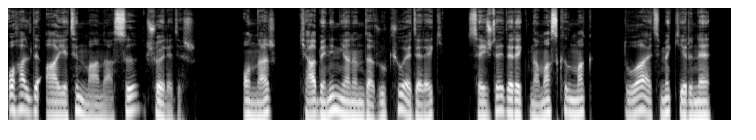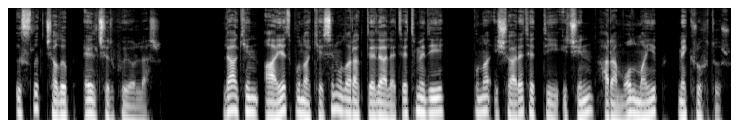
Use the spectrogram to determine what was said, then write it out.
O halde ayetin manası şöyledir. Onlar, Kabe'nin yanında rükû ederek, secde ederek namaz kılmak, dua etmek yerine ıslık çalıp el çırpıyorlar. Lakin ayet buna kesin olarak delalet etmediği, buna işaret ettiği için haram olmayıp mekruhtur.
